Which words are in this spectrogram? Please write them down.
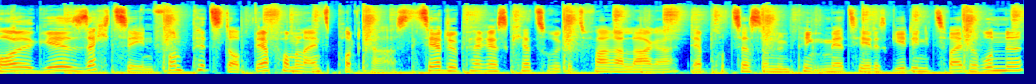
Folge 16 von Pitstop, der Formel 1 Podcast. Sergio Perez kehrt zurück ins Fahrerlager, der Prozess um den pinken Mercedes geht in die zweite Runde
